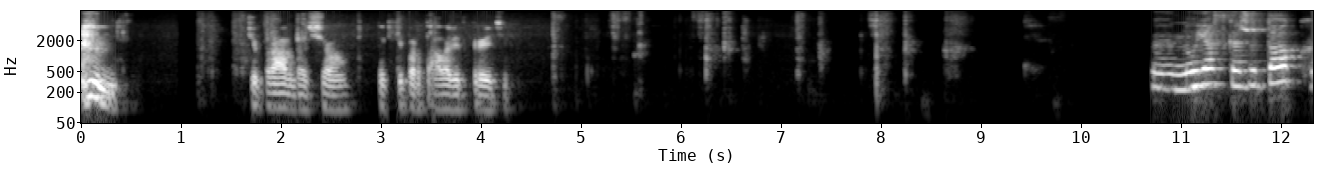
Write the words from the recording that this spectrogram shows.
Чи правда, що такі портали відкриті? Е, Ну, я скажу так.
